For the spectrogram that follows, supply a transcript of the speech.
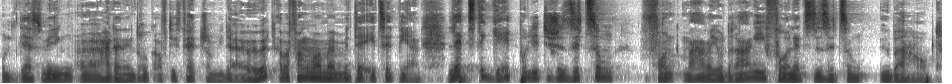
und deswegen äh, hat er den Druck auf die FED schon wieder erhöht. Aber fangen wir mal mit der EZB an. Letzte geldpolitische Sitzung von Mario Draghi, vorletzte Sitzung überhaupt.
